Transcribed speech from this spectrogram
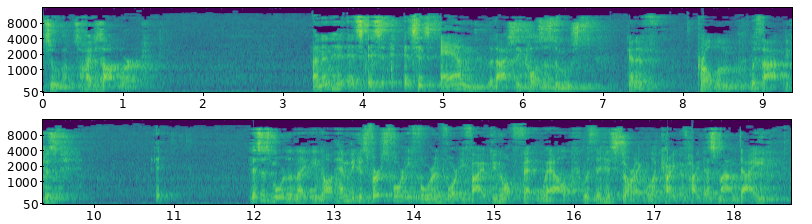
so, so how does that work? And then it's, it's, it's his end that actually causes the most kind of problem with that because this is more than likely not him because verse 44 and 45 do not fit well with the historical account of how this man died.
